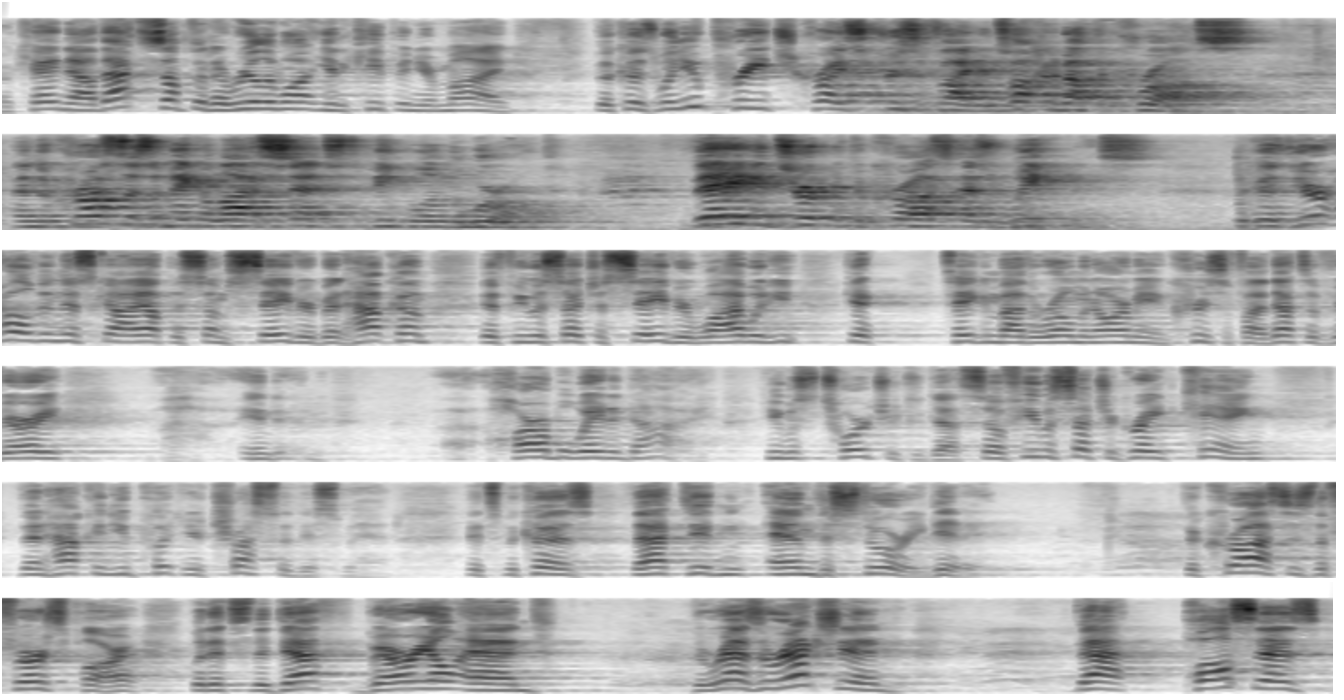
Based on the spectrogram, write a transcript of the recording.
Okay, now that's something I really want you to keep in your mind because when you preach Christ crucified, you're talking about the cross. And the cross doesn't make a lot of sense to people in the world. They interpret the cross as weakness. Because you're holding this guy up as some savior, but how come if he was such a savior, why would he get taken by the Roman army and crucified? That's a very uh, in, uh, horrible way to die. He was tortured to death. So if he was such a great king, then how can you put your trust in this man? It's because that didn't end the story, did it? The cross is the first part, but it's the death, burial, and the resurrection that Paul says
